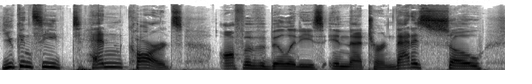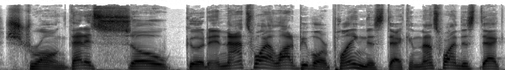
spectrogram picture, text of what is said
you can see 10 cards off of abilities in that turn. That is so strong. That is so good. And that's why a lot of people are playing this deck. And that's why this deck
